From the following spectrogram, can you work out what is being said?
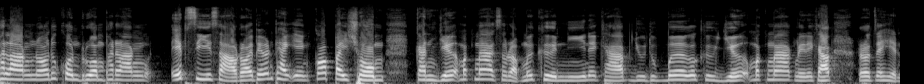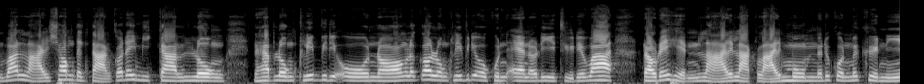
พลังเนาะทุกคนรวมพลัง FC สาวร้อยเพชรบ้านแพงเองก็ไปชมกันเยอะมากๆสำหรับเมื่อคืนนี้นะครับยูทูบเบอร์ก็คือเยอะมากๆเลยนะครับ เราจะเห็นว่าหลายช่องต่างๆ ก็ได้มีการลงนะครับลงคลิปวิดีโอน้อง แล้วก็ลงคลิปวิดีโอคุณแอนอดี ถือได้ว่าเราได้เห็นหลายหลากหลายมุมนะทุกคนเมื่อคืนนี้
